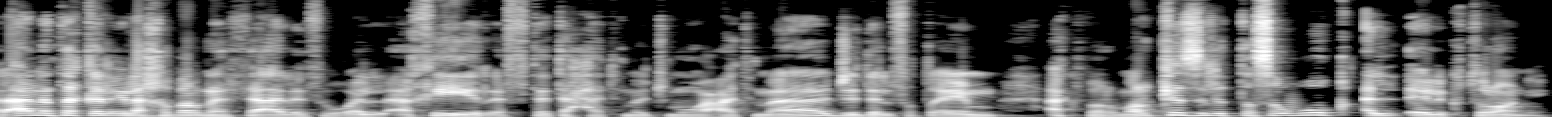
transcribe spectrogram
الآن ننتقل إلى خبرنا الثالث والأخير افتتحت مجموعة ماجد الفطيم أكبر مركز للتسوق الإلكتروني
